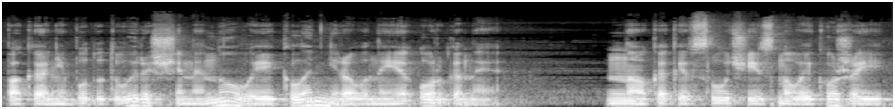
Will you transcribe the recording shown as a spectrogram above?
пока не будут выращены новые клонированные органы. Но, как и в случае с новой кожей,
